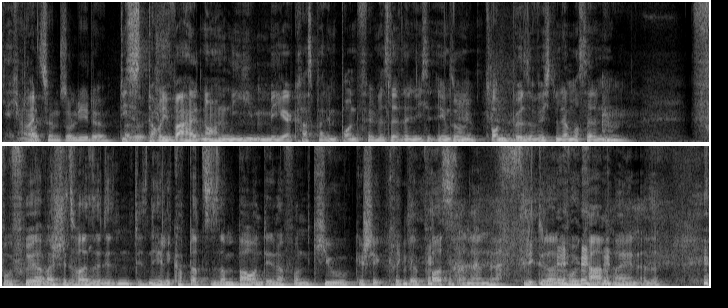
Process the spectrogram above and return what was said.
Ja, ich meine, trotzdem solide. die also Story war halt noch nie mega krass bei dem Bond-Film. Das ist letztendlich irgend so ein. Bond-Bösewicht und der muss dann früher Ja, beispielsweise diesen, diesen Helikopter zusammenbauen, den er von Q geschickt kriegt per Post und dann fliegt er dann in den Vulkan rein. Also,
